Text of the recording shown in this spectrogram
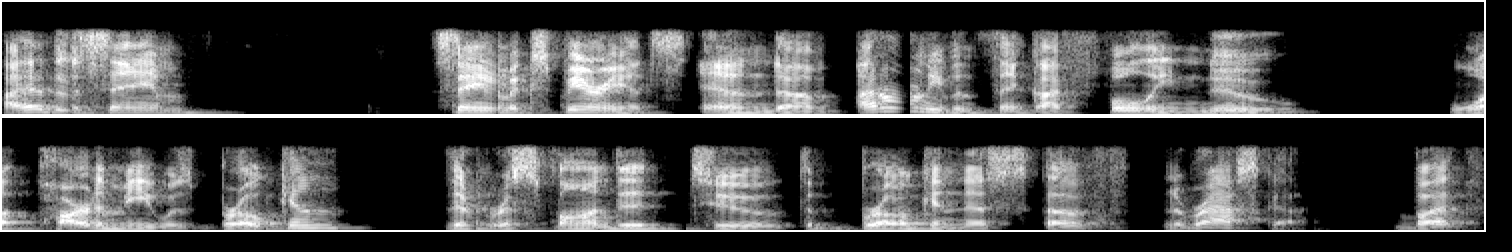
I had the same same experience, and um, I don't even think I fully knew what part of me was broken that responded to the brokenness of Nebraska. But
